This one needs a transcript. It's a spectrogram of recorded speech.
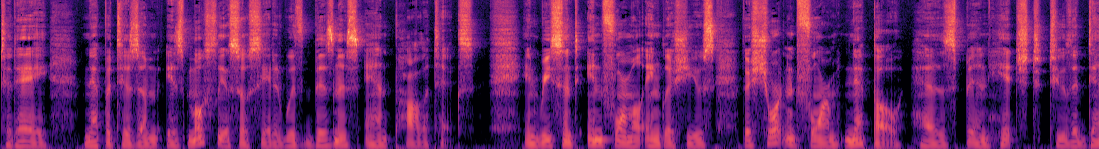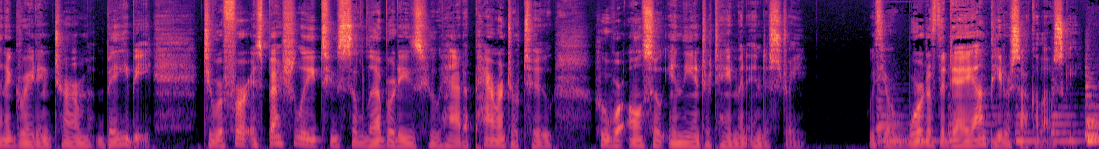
Today, nepotism is mostly associated with business and politics. In recent informal English use, the shortened form nepo has been hitched to the denigrating term baby to refer especially to celebrities who had a parent or two who were also in the entertainment industry. With your word of the day, I'm Peter Sokolowski.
